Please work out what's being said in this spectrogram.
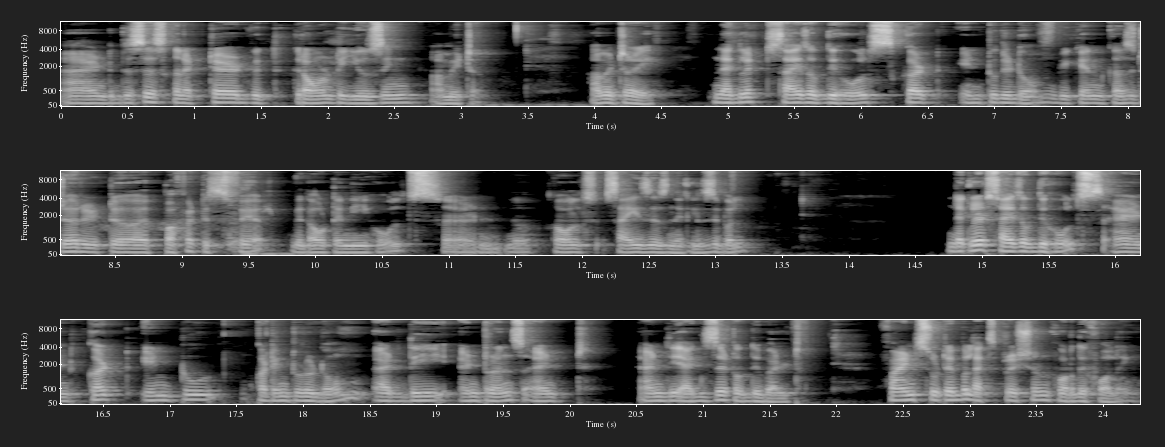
and this is connected with ground using ammeter. Ammeter A. Neglect size of the holes cut into the dome. We can consider it a perfect sphere without any holes and the holes size is negligible. Neglect size of the holes and cut into cut into the dome at the entrance and and the exit of the belt. Find suitable expression for the following.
